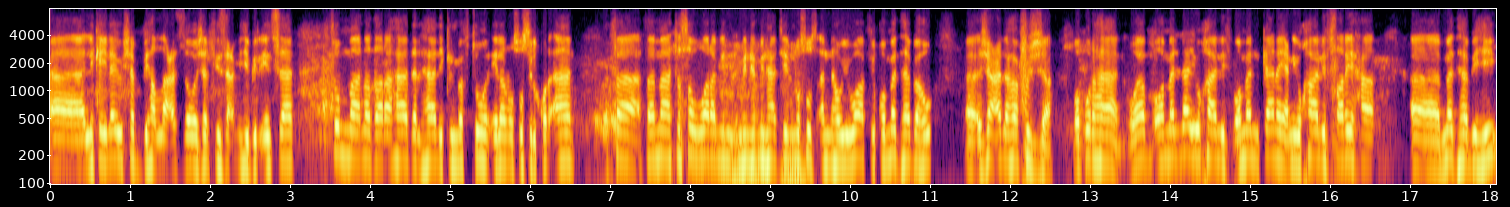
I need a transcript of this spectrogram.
آه، لكي لا يشبه الله عز وجل في زعمه بالإنسان. ثم نظر هذا الهالك المفتون إلى نصوص القرآن ف- فما تصور من من من هذه النصوص أنه يوافق مذهبه آه، جعلها حجة وبرهان ومن لا يخالف ومن كان يعني يخالف صريح آه، مذهبه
